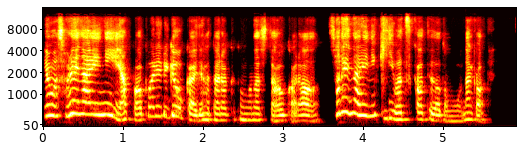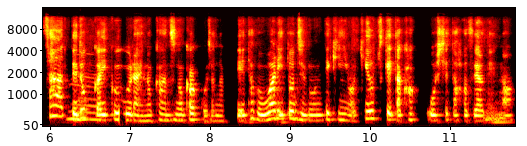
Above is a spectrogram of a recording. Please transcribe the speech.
でもそれなりにやっぱアパレル業界で働く友達と会うから、それなりに気は使ってたと思う。なんかさーってどっか行くぐらいの感じの格好じゃなくて、多分割と自分的には気をつけた格好をしてたはずやねんな。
